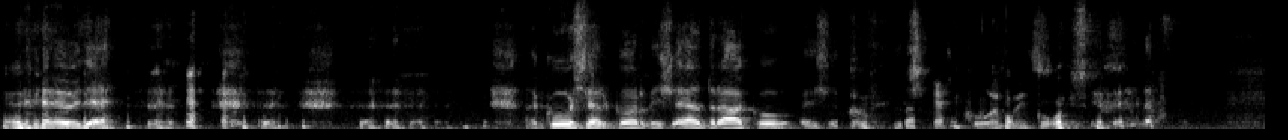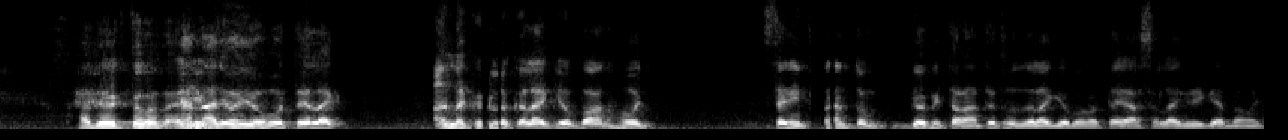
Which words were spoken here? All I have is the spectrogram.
Ugye? A kóserkord is, El Draco, és Cserkornis. Kós. Hát de ők tudod, egyéb... nagyon jó volt tényleg. Annak örülök a legjobban, hogy szerintem, nem tudom, Göbi talán te tudod a legjobban, mert te jársz a legrégebben, hogy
